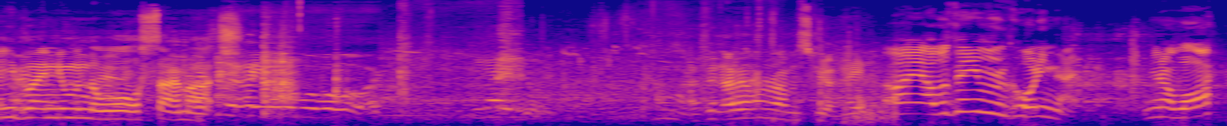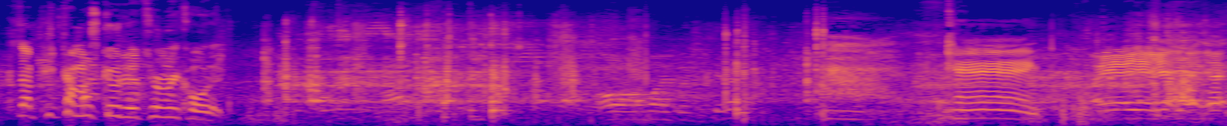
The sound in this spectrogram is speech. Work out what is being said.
You blend in with the wall so much. I don't I don't want to ride my scooter. Hey, oh, I, I wasn't even recording that. You know why? Because I picked up my scooter to record it. Gang. Oh, yeah, yeah, yeah, yeah, yeah.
